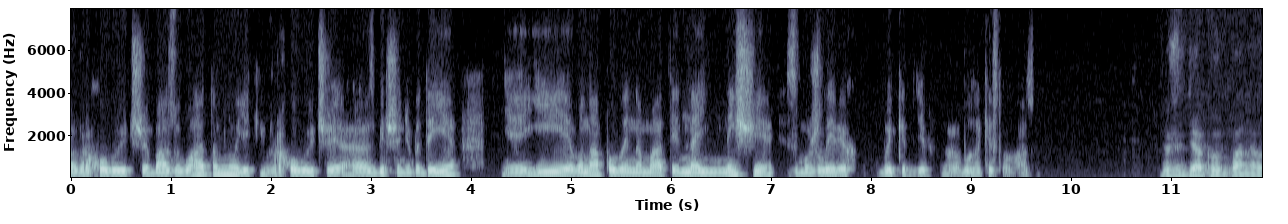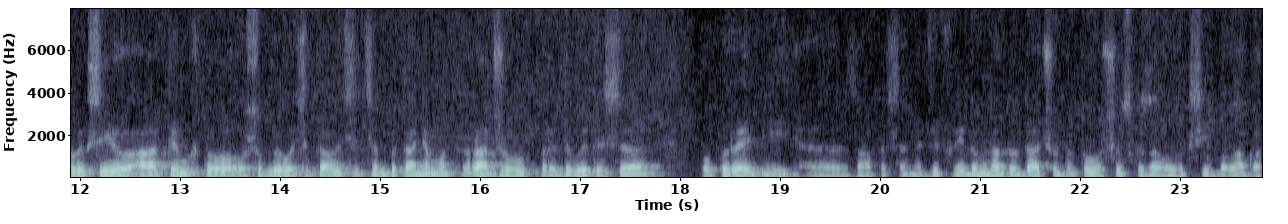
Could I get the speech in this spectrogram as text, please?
враховуючи базову атомну, які враховуючи е, збільшення ВДЄ, е, і вона повинна мати найнижчі з можливих викидів вуглекислого газу. Дуже дякую, пане Олексію. А тим, хто особливо цікавиться цим питанням, от раджу передивитися попередній запис Energy Freedom на додачу до того, що сказав Олексій Балаба.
